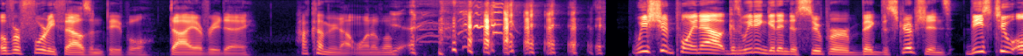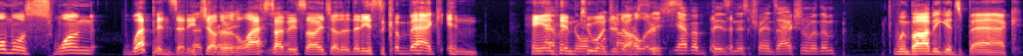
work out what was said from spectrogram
Over 40,000 people die every day. How come you're not one of them? we should point out, because we didn't get into super big descriptions, these two almost swung weapons at each That's other right, the last time they saw each other. Then he has to come back and hand Have him $200. You Have a business transaction with him. When Bobby gets back,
